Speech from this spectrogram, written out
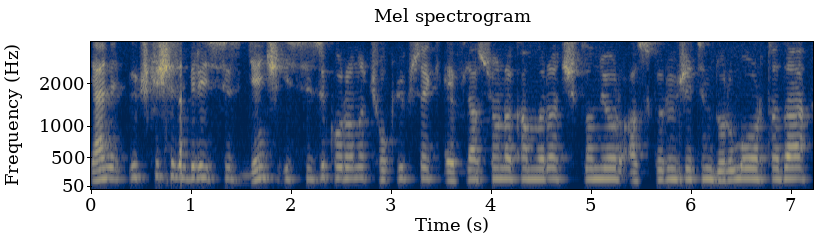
Yani 3 kişiden biri işsiz, genç işsizlik oranı çok yüksek, enflasyon rakamları açıklanıyor, asgari ücretin durumu ortada.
